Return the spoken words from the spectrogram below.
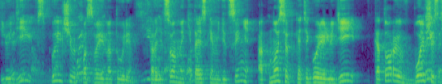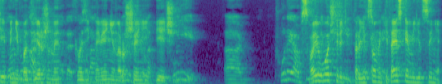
людей, вспыльчивых по своей натуре, в традиционной китайской медицине относят к категории людей, которые в большей степени подвержены к возникновению нарушений печени. В свою очередь, в традиционной китайской медицине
